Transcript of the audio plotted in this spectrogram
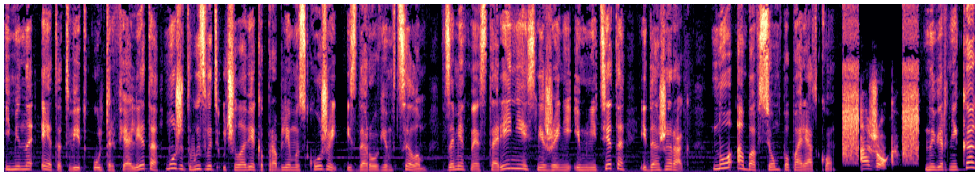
Именно этот вид ультрафиолета может вызвать у человека проблемы с кожей и здоровьем в целом, заметное старение, снижение иммунитета и даже рак. Но обо всем по порядку. Ожог. Наверняка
